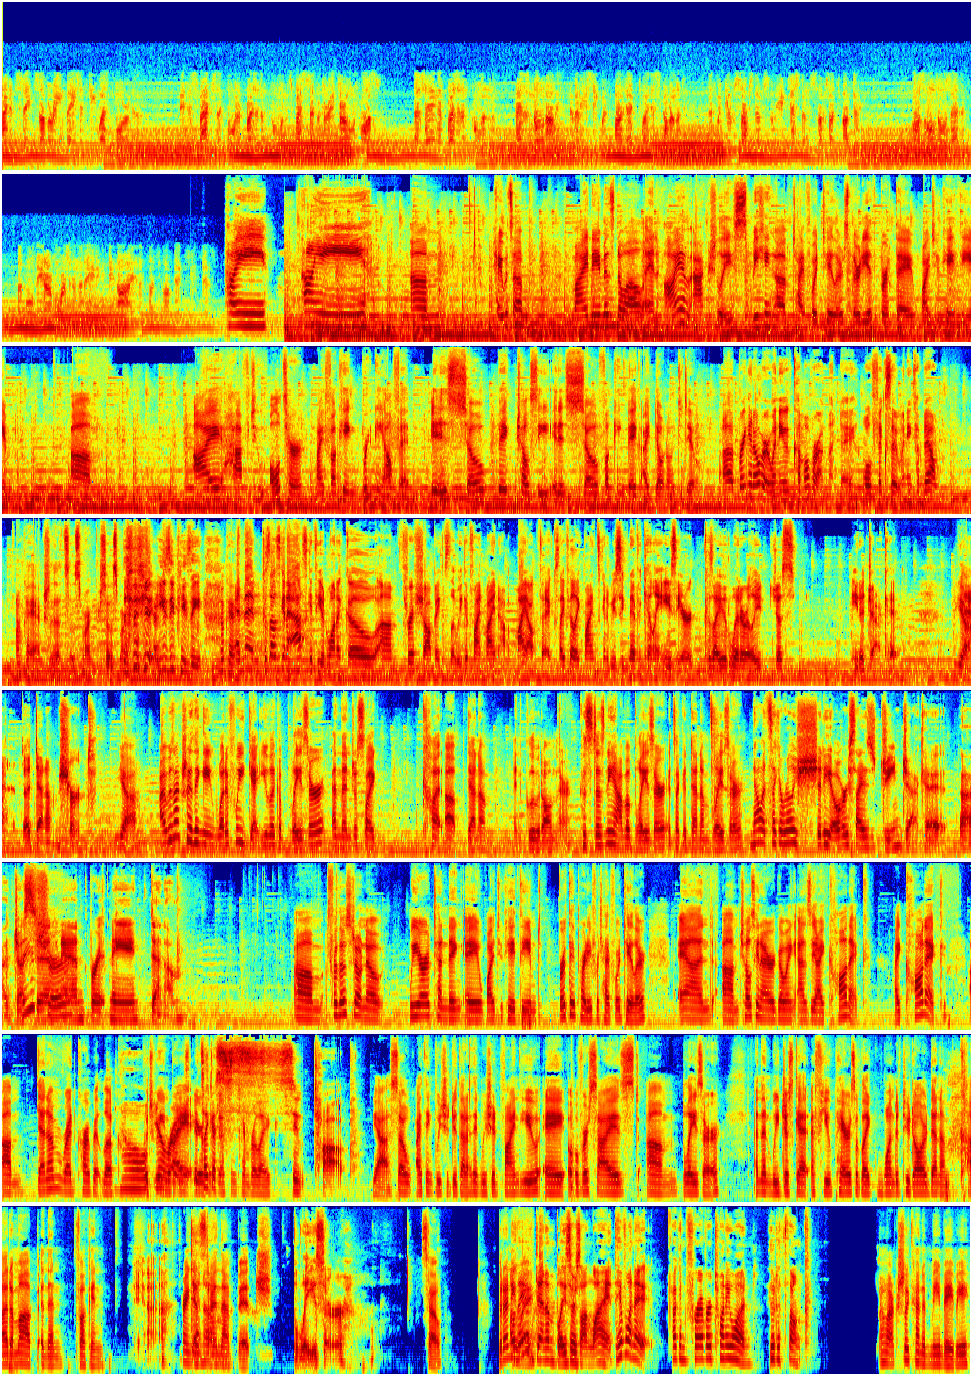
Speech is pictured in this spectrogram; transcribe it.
United States submarine base at Key West, Florida. A dispatch that quoted President Truman's press secretary, Charles Ross, as saying that President Truman has no knowledge of any secret project by this government that would give substance to the existence of such objects. Ross also said that both the Air Force and the Navy deny that such objects exist. Hi. Hi. Um, hey, what's up? My name is Noelle, and I am actually, speaking of Typhoid Taylor's 30th birthday Y2K theme, um, I have to alter my fucking Britney outfit. It is so big, Chelsea. It is so fucking big. I don't know what to do. Uh, bring it over when you come over on Monday. We'll fix it when you come down. Okay, actually, that's so smart. You're so smart. Okay. Easy peasy. Okay. And then, because I was going to ask if you'd want to go um, thrift shopping so that we could find mine out, my outfit, because I feel like mine's going to be significantly easier because I literally just need a jacket yeah. and a denim shirt. Yeah. I was actually thinking, what if we get you like a blazer and then just like cut up denim and glue it on there? Because doesn't he have a blazer? It's like a denim blazer. No, it's like a really shitty oversized jean jacket. Uh, Justin sure? and Britney denim. Um, for those who don't know, we are attending a Y2K themed birthday party for Typhoid Taylor, and um, Chelsea and I are going as the iconic, iconic um, denim red carpet look. No, you're right. It's like a Justin Timberlake. suit top. Yeah, so I think we should do that. I think we should find you a oversized um, blazer, and then we just get a few pairs of like one to two dollar denim, cut them up, and then fucking Yeah, Frankenstein that bitch. blazer. So, but Oh, they have denim blazers online. They have one at fucking Forever 21. Who'd have thunk? oh, actually, kind of me, baby.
